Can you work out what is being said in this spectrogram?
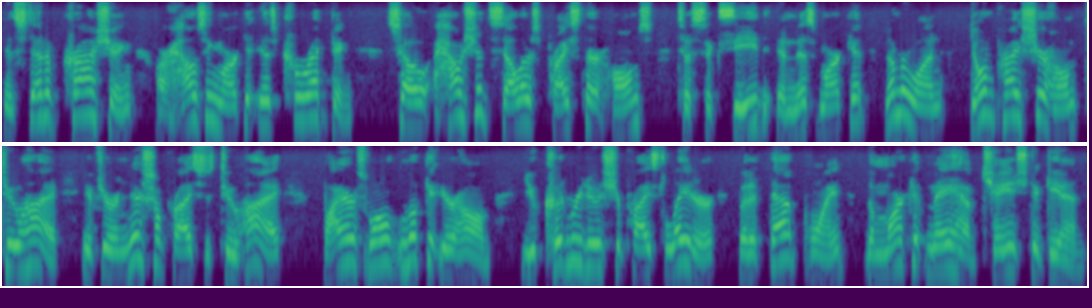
Instead of crashing, our housing market is correcting. So how should sellers price their homes to succeed in this market? Number one, don't price your home too high. If your initial price is too high, buyers won't look at your home. You could reduce your price later, but at that point, the market may have changed again.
